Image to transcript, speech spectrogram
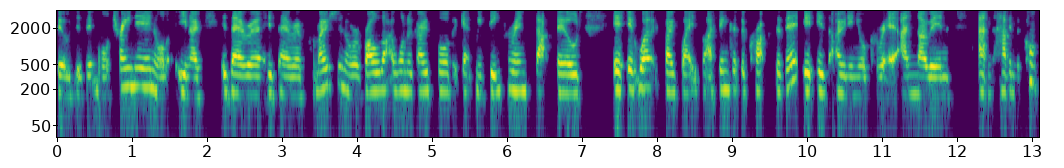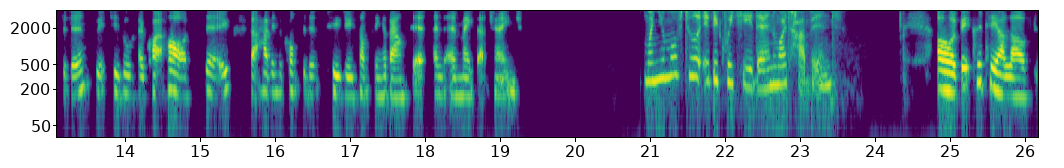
field is it more training or you know is there a is there a promotion or a role that i want to go for that gets me deeper into that field it, it works both ways but i think at the crux of it it is owning your career and knowing and having the confidence, which is also quite hard to do, but having the confidence to do something about it and, and make that change. When you moved to Ubiquity, then what happened? Oh, Ubiquity, I loved.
